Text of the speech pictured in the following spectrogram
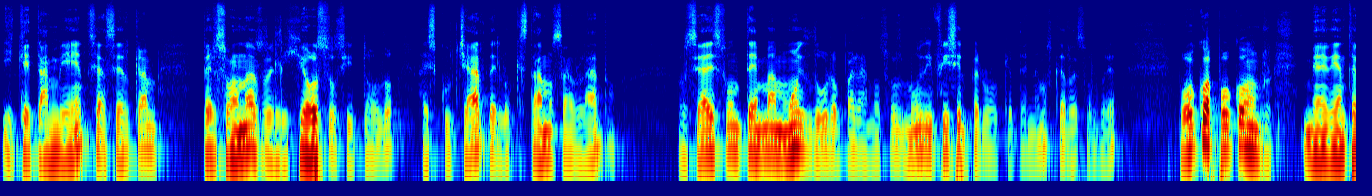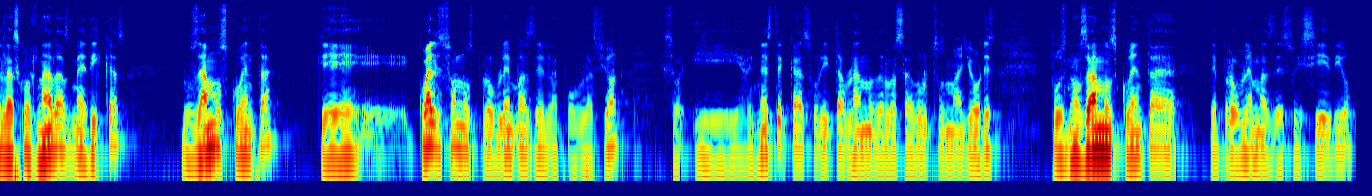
Y que también se acercan personas religiosos y todo a escuchar de lo que estamos hablando. O sea, es un tema muy duro para nosotros, muy difícil, pero que tenemos que resolver. Poco a poco, mediante las jornadas médicas, nos damos cuenta que cuáles son los problemas de la población y en este caso, ahorita hablando de los adultos mayores, pues nos damos cuenta de problemas de suicidio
